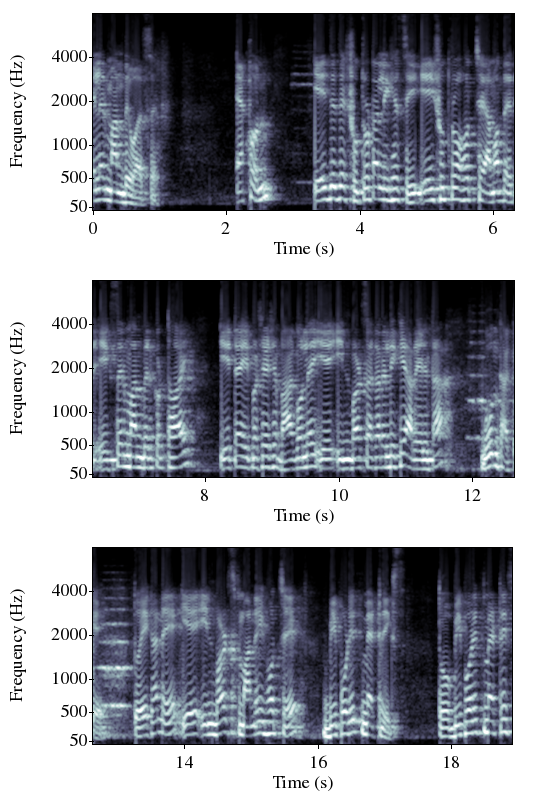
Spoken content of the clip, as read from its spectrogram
এল এর মান দেওয়া আছে। এখন এই যে যে সূত্রটা লিখেছি, এই সূত্র হচ্ছে আমাদের এক্সের মান বের করতে হয়। এটা এই পাশে এসে ভাগ হলে এ ইনভার্স আকারে লিখে আর এলটা গুণ থাকে। তো এখানে এ ইনভার্স মানেই হচ্ছে বিপরীত ম্যাট্রিক্স তো বিপরীত ম্যাট্রিক্স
